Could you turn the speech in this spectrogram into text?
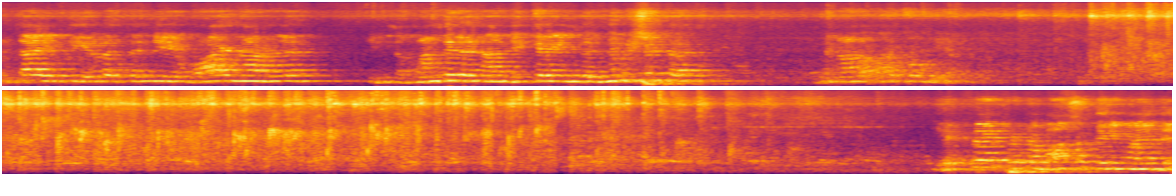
ரெண்டாயிரத்தி இருபத்தஞ்சு என் வாழ்நாள்ல இந்த மண்ணில நான் நிக்கிறேன். இந்த நிமிஷத்தை என்னால மறக்க முடியும். எப்பேற்பட்ட மாசம் தெரியுமா இது?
